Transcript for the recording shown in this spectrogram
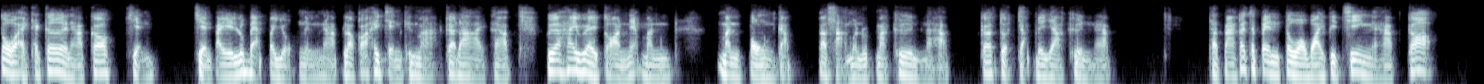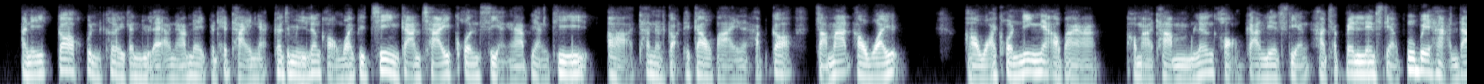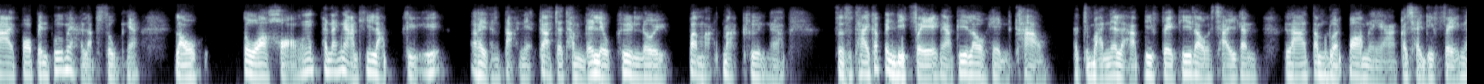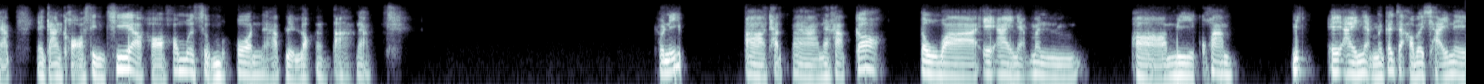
ตัว attacker นะครับ ก็เขียน เขียนไปรูปแบบประโยคหนึ่งนะครับ แล้วก็ให้เจนขึ้นมาก็ได้นะครับ เพื่อให้ไวยากรณ์เนี่ยมันมันตรงกับภาษามนุษย์มากขึ้นนะครับ ก็ตรวจจับได้ยากขึ้นนะครับ ถัดมาก็จะเป็นตัว white phishing นะครับ ก็อันนี้ก็คุ้นเคยกันอยู่แล้วนะครับ ในประเทศไทยเนี่ยก็จะมีเรื่องของ white phishing การใช้คนเสียงนะครับ อย่างที่อ่าท่านก่อนได้กล่าวไปนะครับ ก็สามารถเอาไว้อ่า white cloning เนี่ยเอามาเอามาทำเรื่องของการเรียนเสียง อาจจะเป็นเรียนเสียงผู้บริหารได้ พอเป็นผู้บริหารระดับสูงเนี่ย เรา ตัวของพนักงานที่รับหรืออะไรต่างๆเนี่ยก็อาจจะทำได้เร็วขึ้นโดยประมาทมากขึ้นนะครับ ส่วนสุดท้ายก็เป็น Deepfake นะครับที่เราเห็นข่าวปัจจุบันเนี่ยแหละครับ Deepfake ที่เราใช้กันลาตำรวจปลอมอะไรเงี้ยก็ใช้ Deepfake นะครับในการขอสินเชื่อขอข้อมูลส่วนบุคคลนะครับ หรือหลอกต่างๆนะครับคราวนี้อ่าถัดมานะครับ ก็ตัวเอไอเนี่ยมันอ่ามีความมิเอไอเนี่ยมันก็จะเอาไปใช้ใน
